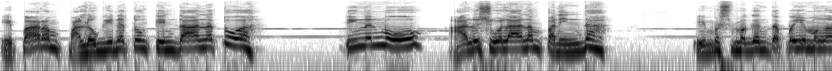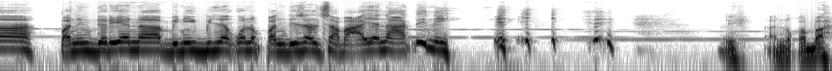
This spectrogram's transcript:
Eh parang palugi na tong tindahan na to ah. Tingnan mo, oh, halos wala ng paninda. Eh mas maganda pa yung mga paninderya na binibilang ko ng pandesal sa bayan natin eh. eh ano ka ba?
